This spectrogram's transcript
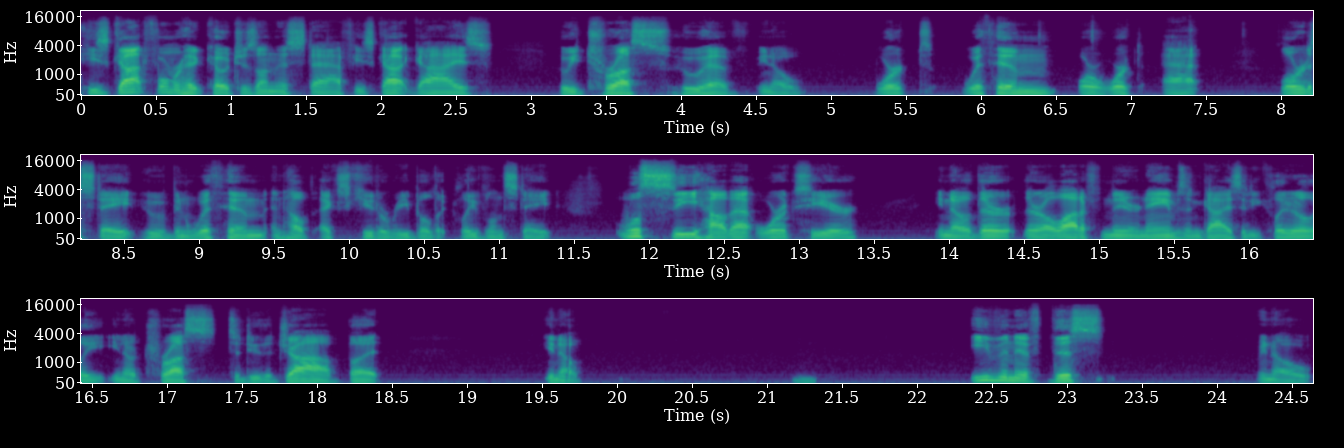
He's got former head coaches on this staff. He's got guys who he trusts who have, you know, worked with him or worked at Florida State, who have been with him and helped execute a rebuild at Cleveland State. We'll see how that works here you know there there are a lot of familiar names and guys that he clearly you know trusts to do the job but you know even if this you know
